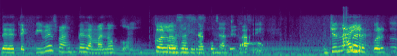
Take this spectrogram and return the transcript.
de detectives van de la mano con, con los asesinatos. asesinatos. Sí. Yo no Ay. me recuerdo,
